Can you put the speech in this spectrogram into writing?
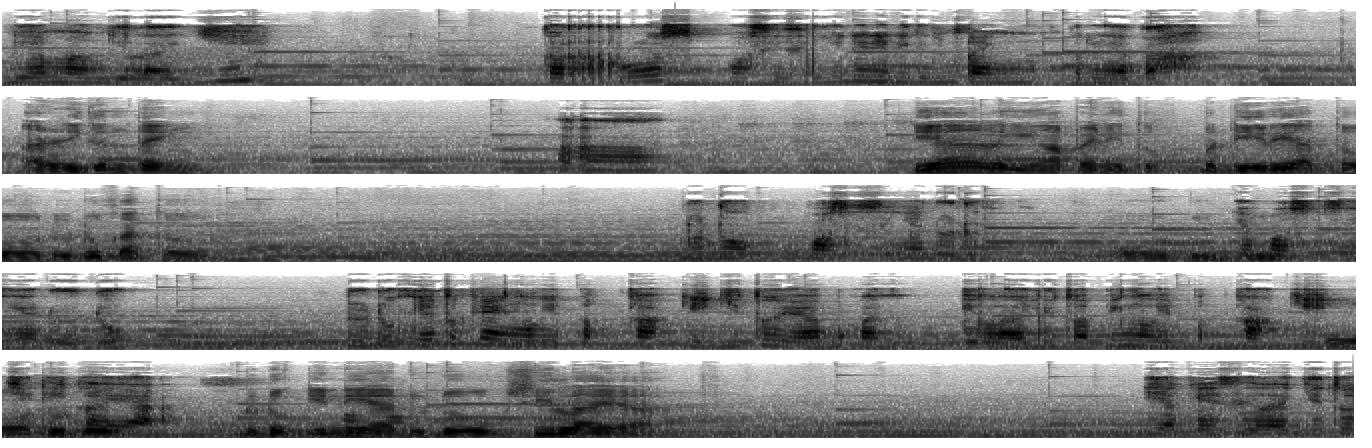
dia manggil lagi terus posisinya dia di genteng ternyata Ada di genteng. Mm-mm. Dia lagi ngapain itu? Berdiri atau duduk atau duduk posisinya duduk Oh, dia duduk. posisinya duduk duduknya tuh kayak ngelipet kaki gitu ya bukan sila gitu tapi ngelipet kaki. Oh, jadi duduk, kayak duduk ini ya duduk sila ya? Iya kayak sila gitu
